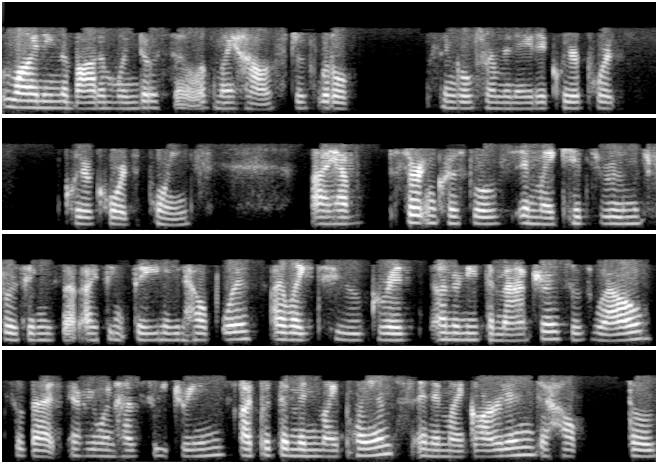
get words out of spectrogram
lining the bottom windowsill of my house, just little single terminated clear quartz, clear quartz points. I have certain crystals in my kids' rooms for things that I think they need help with. I like to grid underneath the mattress as well so that everyone has sweet dreams. I put them in my plants and in my garden to help those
